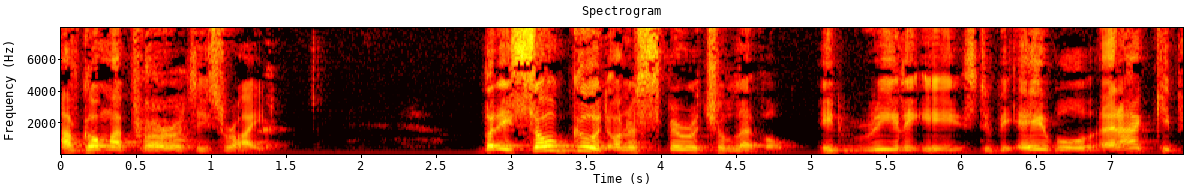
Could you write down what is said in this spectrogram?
I've got my priorities right. But it's so good on a spiritual level. It really is to be able, and I keep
